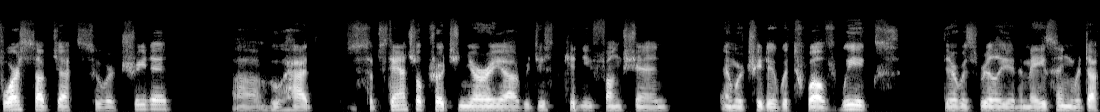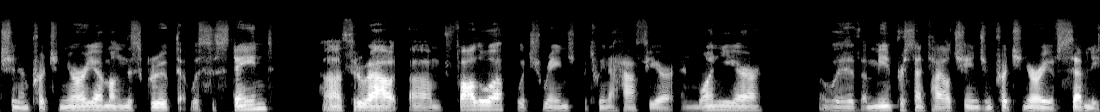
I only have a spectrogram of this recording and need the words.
four subjects who were treated, uh, who had substantial proteinuria, reduced kidney function, and were treated with 12 weeks. There was really an amazing reduction in proteinuria among this group that was sustained uh, throughout um, follow up, which ranged between a half year and one year, with a mean percentile change in proteinuria of 72%.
